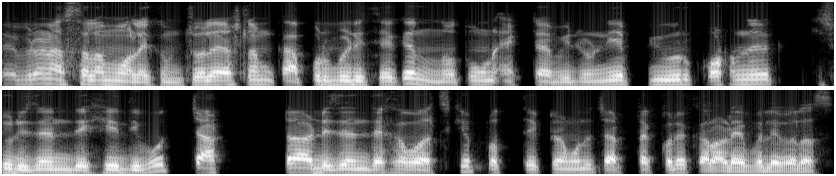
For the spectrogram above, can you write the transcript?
এভরিওয়ান, আসসালামু আলাইকুম। চলে আসলাম কাপড় বিড়ি থেকে নতুন একটা ভিডিও নিয়ে। পিওর কটনের কিছু ডিজাইন দেখিয়ে দিব। চারটা ডিজাইন দেখাবো আজকে। প্রত্যেকটার মধ্যে চারটা করে কালার অ্যাভেলেবেল আছে।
